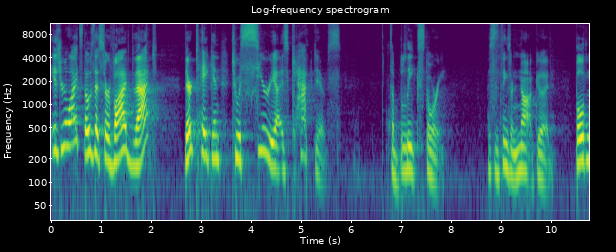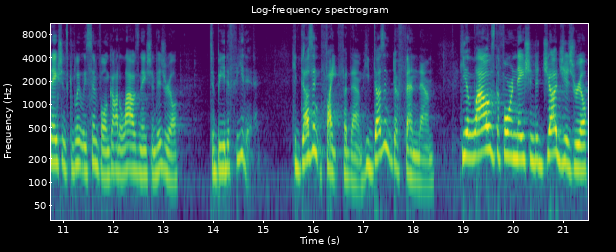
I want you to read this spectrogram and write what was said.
Israelites, those that survived that, they're taken to Assyria as captives. It's a bleak story. This is, things are not good. Both nations completely sinful, and God allows the nation of Israel to be defeated. He doesn't fight for them, He doesn't defend them. He allows the foreign nation to judge Israel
